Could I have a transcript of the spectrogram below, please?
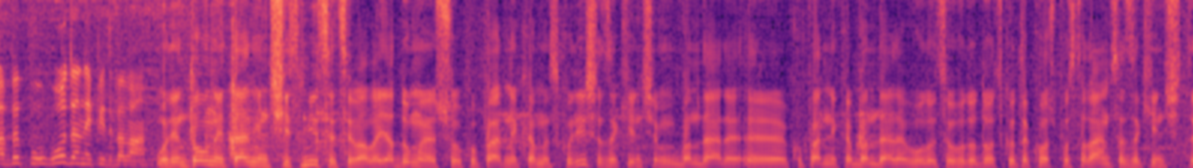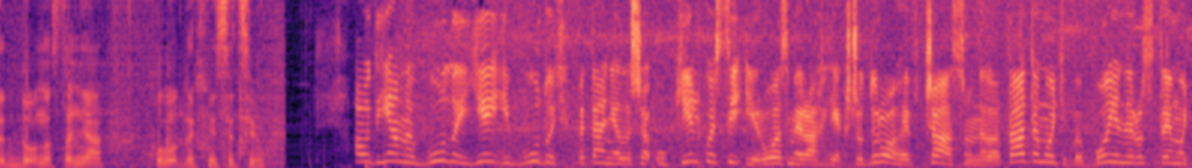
аби погода не підвела. Орієнтовний термін 6 місяців, але я думаю, що Куперника ми скоріше закінчимо. Бандери, е, Куперника Бандери, вулицю Городоцьку також постараємося закінчити до настання холодних місяців. А от ями були, є і будуть. Питання лише у кількості і розмірах. Якщо дороги вчасно не лататимуть, вибої не ростимуть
